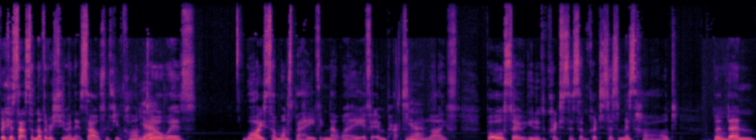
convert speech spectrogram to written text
Because that's another issue in itself. If you can't yeah. deal with why someone's behaving that way, if it impacts yeah. on life, but also, you know, the criticism. Criticism is hard, but mm. then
